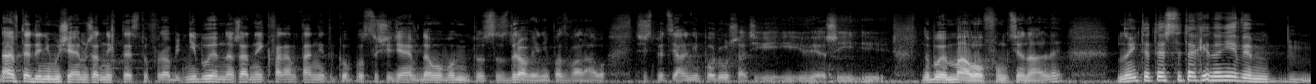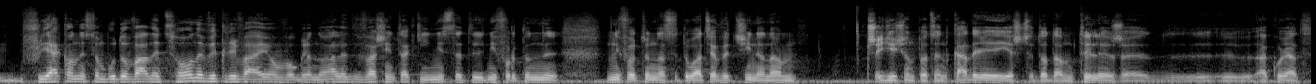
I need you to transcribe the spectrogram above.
No ale wtedy nie musiałem żadnych testów robić. Nie byłem na żadnej kwarantannie, tylko po prostu siedziałem w domu, bo mi po prostu zdrowie nie pozwalało się specjalnie poruszać i, i wiesz, i, i no byłem mało funkcjonalny. No i te testy takie, no nie wiem, jak one są budowane, co one wykrywają w ogóle, no ale właśnie taki niestety niefortunny, niefortunna sytuacja wycina nam 60% kadry. Jeszcze dodam tyle, że y, akurat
